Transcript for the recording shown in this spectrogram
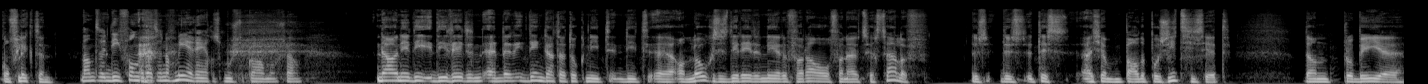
conflicten. Want die vonden dat er nog meer regels moesten komen of zo? Nou, nee, die, die reden, en ik denk dat dat ook niet, niet onlogisch is. Die redeneren vooral vanuit zichzelf. Dus, dus het is, als je op een bepaalde positie zit... dan probeer je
